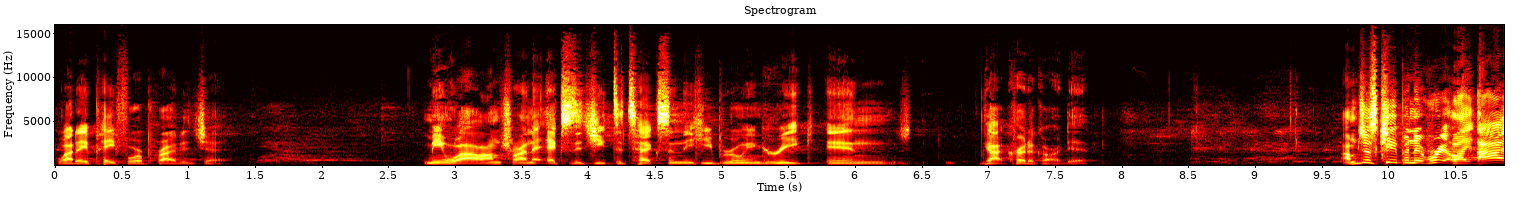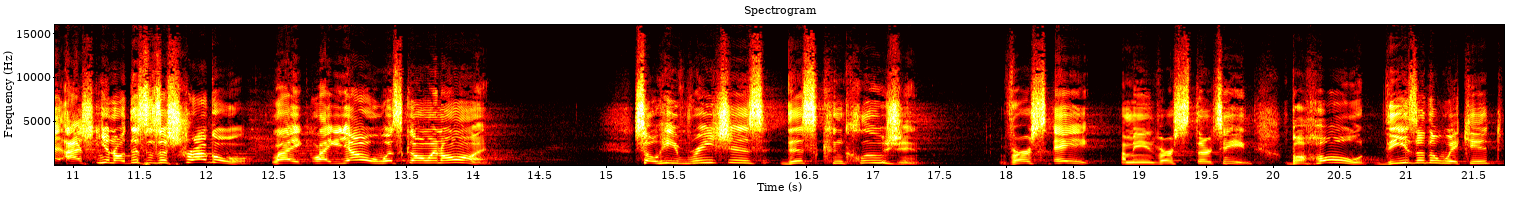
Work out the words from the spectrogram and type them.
while they pay for a private jet. Meanwhile, I'm trying to exegete the text in the Hebrew and Greek and got credit card debt. I'm just keeping it real. Like I, I, you know, this is a struggle. Like, like, yo, what's going on? So he reaches this conclusion. Verse 8, I mean, verse 13. Behold, these are the wicked,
